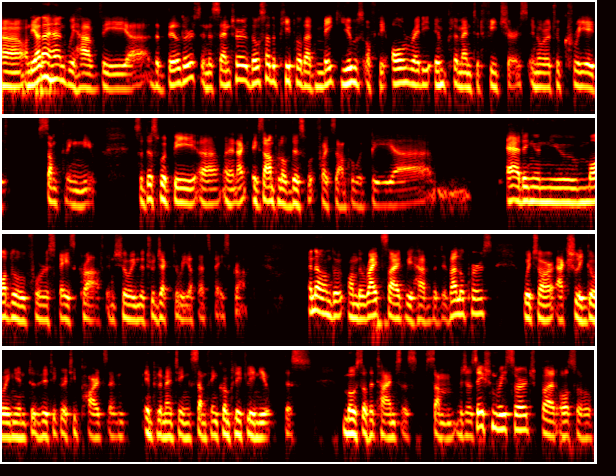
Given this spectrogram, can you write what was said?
Uh, on the other hand, we have the, uh, the builders in the center. Those are the people that make use of the already implemented features in order to create something new. So this would be uh, an example of this, for example, would be uh, adding a new model for a spacecraft and showing the trajectory of that spacecraft. And then on the, on the right side, we have the developers, which are actually going into the nitty gritty parts and implementing something completely new. This most of the times is some visualization research, but also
